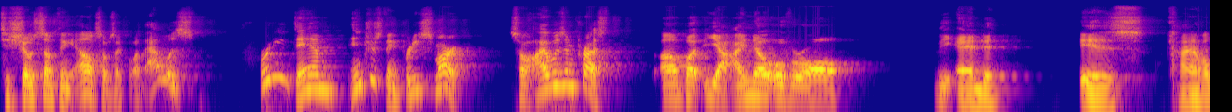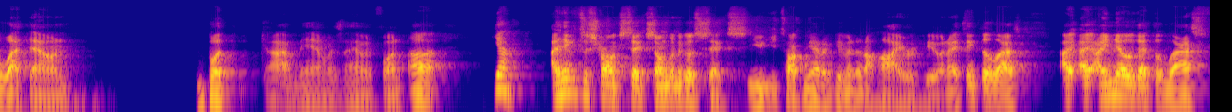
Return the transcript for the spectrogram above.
to show something else, I was like, well, that was pretty damn interesting, pretty smart. So I was impressed. Uh, but yeah, I know overall the end is kind of a letdown. But God, man, was I having fun? Uh, yeah, I think it's a strong six, so I'm going to go six. You, you talked me out of giving it a high review, and I think the last, I, I, I know that the last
